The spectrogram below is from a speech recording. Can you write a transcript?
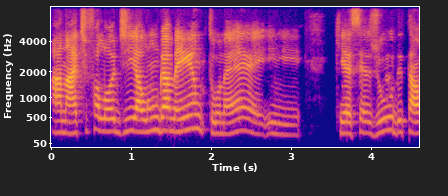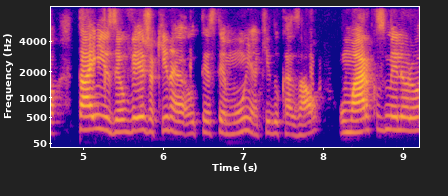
A Nath falou de alongamento, né? E que é se ajuda e tal. Thaís, eu vejo aqui, né, o testemunho aqui do casal. O Marcos melhorou,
